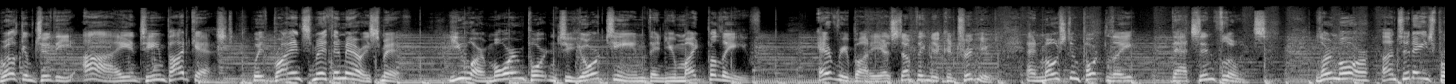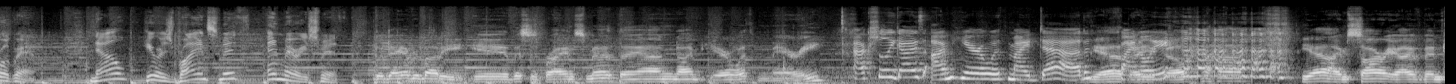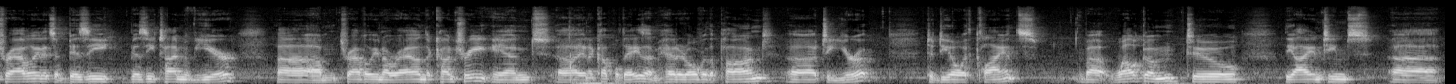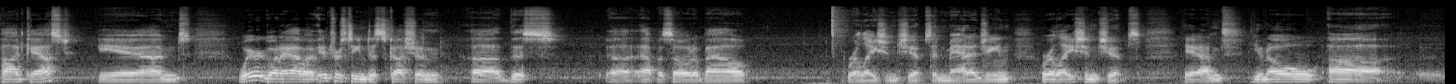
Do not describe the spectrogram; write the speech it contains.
Welcome to the I in Team podcast with Brian Smith and Mary Smith. You are more important to your team than you might believe. Everybody has something to contribute, and most importantly, that's influence. Learn more on today's program. Now, here is Brian Smith and Mary Smith. Good day, everybody. This is Brian Smith, and I'm here with Mary. Actually, guys, I'm here with my dad. Yeah, finally. There you go. yeah, I'm sorry. I've been traveling. It's a busy, busy time of year. Um, traveling around the country, and uh, in a couple days, I'm headed over the pond uh, to Europe to deal with clients. But welcome to the I in Teams uh, podcast, and we're going to have an interesting discussion uh, this uh, episode about relationships and managing relationships. And, you know, uh,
